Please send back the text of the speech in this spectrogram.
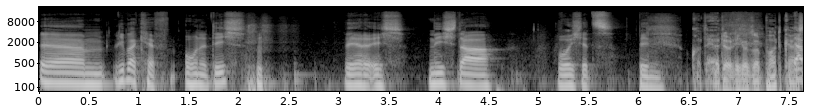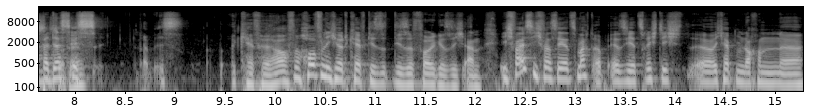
Ähm, lieber Kev, ohne dich wäre ich nicht da, wo ich jetzt bin. Oh Gott, er hört doch nicht unseren Podcast. Ja, aber das ist, ist Kev, hoffentlich hört Kev diese, diese Folge sich an. Ich weiß nicht, was er jetzt macht, ob er sie jetzt richtig. Äh, ich habe ihm noch einen äh,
